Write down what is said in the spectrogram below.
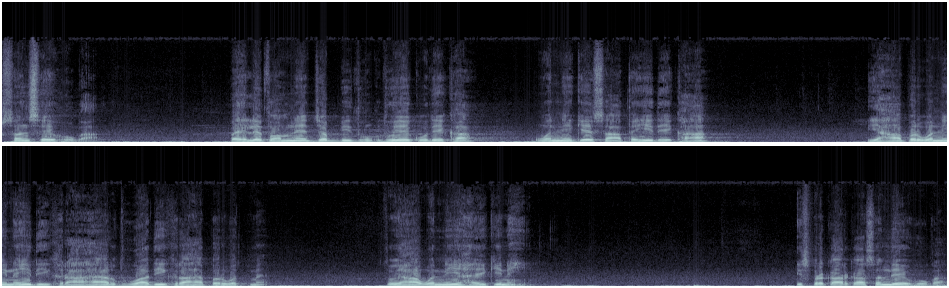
संशय होगा। पहले तो हमने जब भी धुए को देखा वन्य के साथ ही देखा। यहाँ पर वन्य नहीं दिख रहा है और धुआँ दिख रहा है पर्वत में। तो यहाँ वन्य है कि नहीं? इस प्रकार का संदेह होगा।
